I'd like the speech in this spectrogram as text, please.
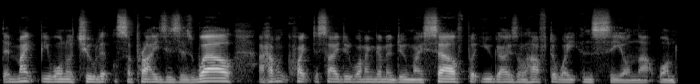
There might be one or two little surprises as well. I haven't quite decided what I'm going to do myself, but you guys will have to wait and see on that one.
